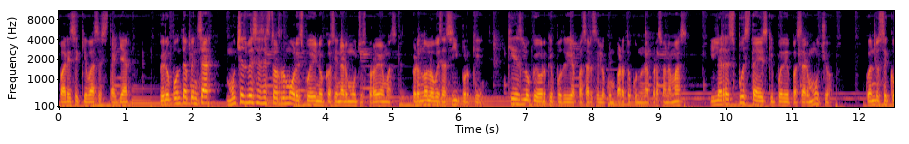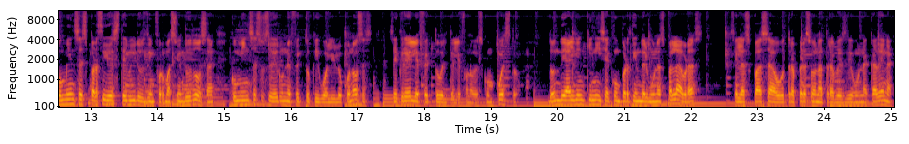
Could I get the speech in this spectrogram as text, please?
parece que vas a estallar. Pero ponte a pensar, muchas veces estos rumores pueden ocasionar muchos problemas, pero no lo ves así porque ¿qué es lo peor que podría pasar si lo comparto con una persona más? Y la respuesta es que puede pasar mucho. Cuando se comienza a esparcir este virus de información dudosa, comienza a suceder un efecto que igual y lo conoces. Se crea el efecto del teléfono descompuesto, donde alguien que inicia compartiendo algunas palabras se las pasa a otra persona a través de una cadena.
